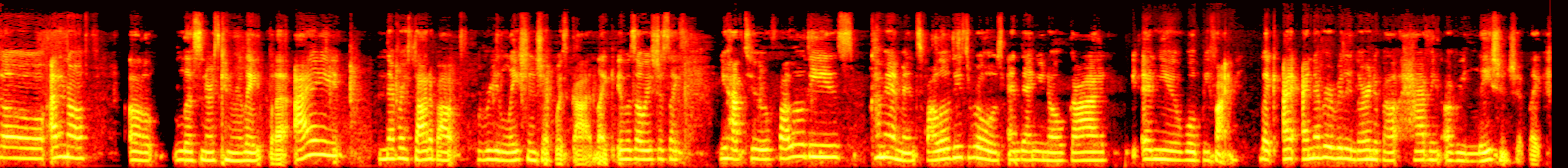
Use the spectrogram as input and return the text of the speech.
so i don't know if uh, listeners can relate, but I never thought about relationship with God. Like it was always just like you have to follow these commandments, follow these rules, and then you know God and you will be fine. Like I, I never really learned about having a relationship, like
